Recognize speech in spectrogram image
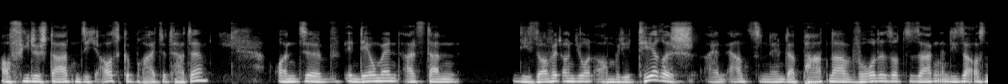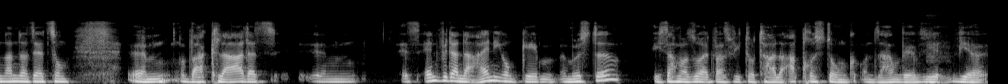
auf viele Staaten sich ausgebreitet hatte. Und äh, in dem Moment, als dann die Sowjetunion auch militärisch ein ernstzunehmender Partner wurde, sozusagen in dieser Auseinandersetzung, ähm, war klar, dass ähm, es entweder eine Einigung geben müsste, ich sag mal so etwas wie totale Abrüstung und sagen wir, wir, mhm. wir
